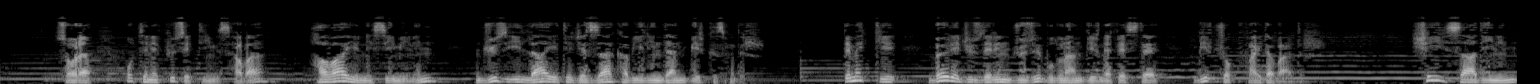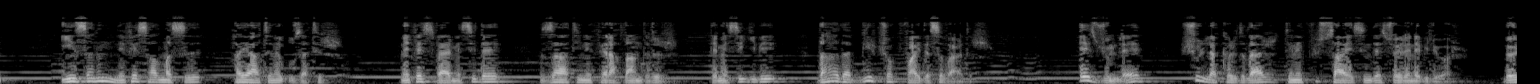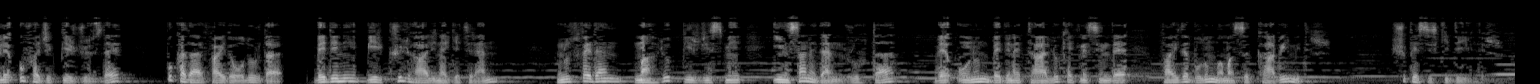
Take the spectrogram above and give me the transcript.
Sonra o teneffüs ettiğimiz hava, havayı nesiminin cüz-i layete ceza kabilinden bir kısmıdır. Demek ki böyle cüzlerin cüzü bulunan bir nefeste birçok fayda vardır. Şeyh Sadi'nin İnsanın nefes alması hayatını uzatır. Nefes vermesi de zatini ferahlandırır demesi gibi daha da birçok faydası vardır. Ez cümle şu lakırdılar teneffüs sayesinde söylenebiliyor. Böyle ufacık bir cüzde bu kadar fayda olur da bedeni bir kül haline getiren, nutfeden mahluk bir cismi insan eden ruhta ve onun bedene taalluk etmesinde fayda bulunmaması kabil midir? Şüphesiz ki değildir.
